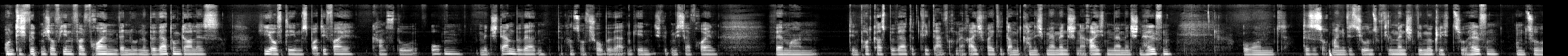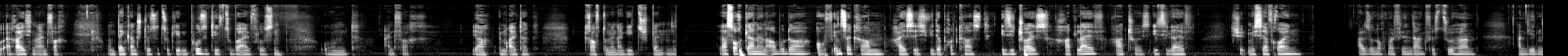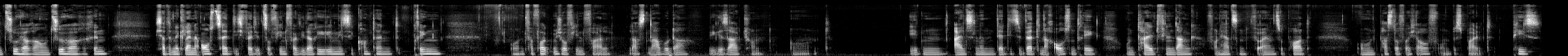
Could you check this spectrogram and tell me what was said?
Und ich würde mich auf jeden Fall freuen, wenn du eine Bewertung da lässt. Hier auf dem Spotify kannst du oben mit Sternen bewerten. Da kannst du auf Show bewerten gehen. Ich würde mich sehr freuen, wenn man den Podcast bewertet, kriegt er einfach mehr Reichweite. Damit kann ich mehr Menschen erreichen, mehr Menschen helfen. Und das ist auch meine Vision, so vielen Menschen wie möglich zu helfen und zu erreichen einfach. Und Denkanstöße zu geben, positiv zu beeinflussen und einfach ja im Alltag Kraft und Energie zu spenden. Lass auch gerne ein Abo da. Auf Instagram heiße ich wie der Podcast Easy Choice Hard Life, Hard Choice Easy Life. Ich würde mich sehr freuen. Also nochmal vielen Dank fürs Zuhören an jeden Zuhörer und Zuhörerin. Ich hatte eine kleine Auszeit. Ich werde jetzt auf jeden Fall wieder regelmäßig Content bringen. Und verfolgt mich auf jeden Fall. Lasst ein Abo da, wie gesagt schon. Und jeden Einzelnen, der diese Werte nach außen trägt und teilt, vielen Dank von Herzen für euren Support. Und passt auf euch auf und bis bald. Peace.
